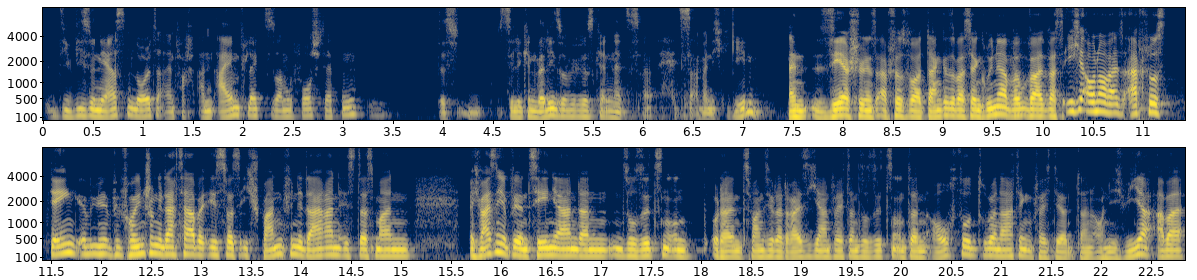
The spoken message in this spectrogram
die visionärsten Leute einfach an einem Fleck zusammen geforscht hätten, das Silicon Valley, so wie wir es kennen, hätte es, hätte es einfach nicht gegeben. Ein sehr schönes Abschlusswort. Danke, Sebastian Grüner. Was ich auch noch als Abschluss denke, wie ich vorhin schon gedacht habe, ist, was ich spannend finde daran, ist, dass man ich weiß nicht, ob wir in zehn Jahren dann so sitzen und oder in 20 oder 30 Jahren vielleicht dann so sitzen und dann auch so drüber nachdenken, vielleicht ja dann auch nicht wir, aber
